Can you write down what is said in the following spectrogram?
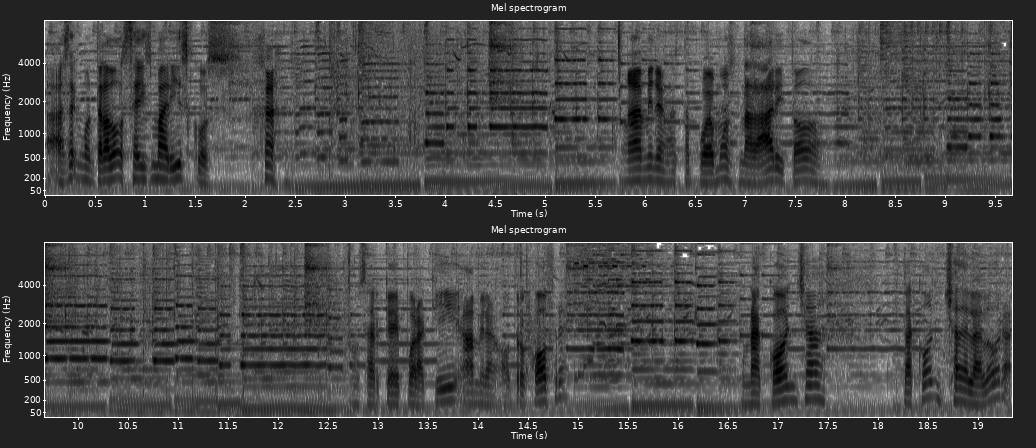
Has encontrado seis mariscos. ah, miren, hasta podemos nadar y todo. Vamos a ver qué hay por aquí. Ah, mira, otro cofre. Una concha. La concha de la lora.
